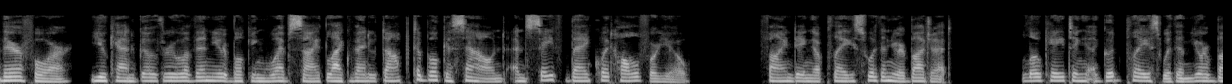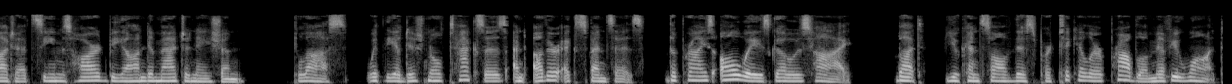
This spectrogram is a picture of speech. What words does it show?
Therefore, you can go through a venue booking website like VenueTop to book a sound and safe banquet hall for you. Finding a place within your budget. Locating a good place within your budget seems hard beyond imagination. Plus, with the additional taxes and other expenses, the price always goes high. But, you can solve this particular problem if you want.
